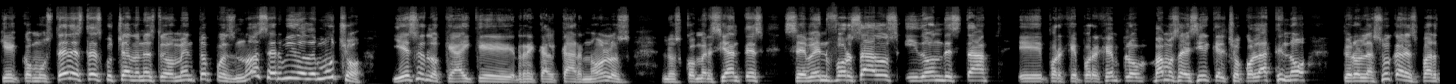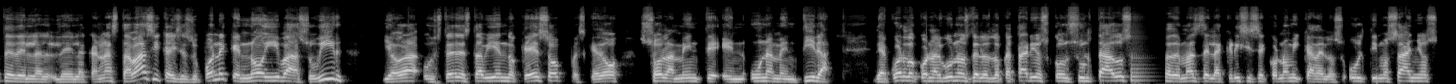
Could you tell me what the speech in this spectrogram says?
que como usted está escuchando en este momento, pues no ha servido de mucho. Y eso es lo que hay que recalcar, ¿no? Los, los comerciantes se ven forzados y dónde está, eh, porque por ejemplo, vamos a decir que el chocolate no, pero el azúcar es parte de la, de la canasta básica y se supone que no iba a subir y ahora usted está viendo que eso pues quedó solamente en una mentira. De acuerdo con algunos de los locatarios consultados, además de la crisis económica de los últimos años,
